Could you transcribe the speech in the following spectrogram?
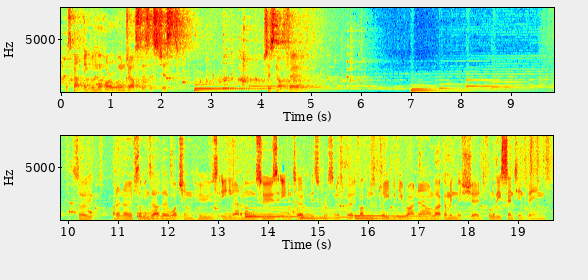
I just can't think of a more horrible injustice. It's just, it's just not fair. So, I don't know if someone's out there watching who's eating animals, who's eating turkey this Christmas, but if I can just plead with you right now, like I'm in this shed full of these sentient beings,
